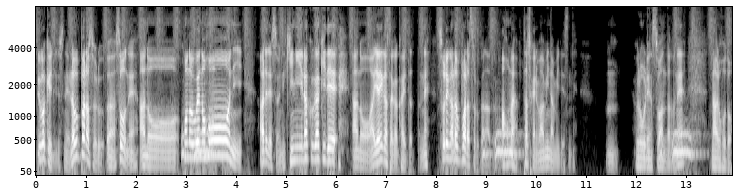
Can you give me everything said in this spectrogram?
というわけでですね、ラブパラソル、うん、そうね、あのー、この上の方に、あれですよね、木に落書きで、あのー、あやい傘が書いてあったね。それがラブパラソルかなと。あ、ほんまや、確かに真南ですね。うん。フローレンス・ワンダーのね。なるほど。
